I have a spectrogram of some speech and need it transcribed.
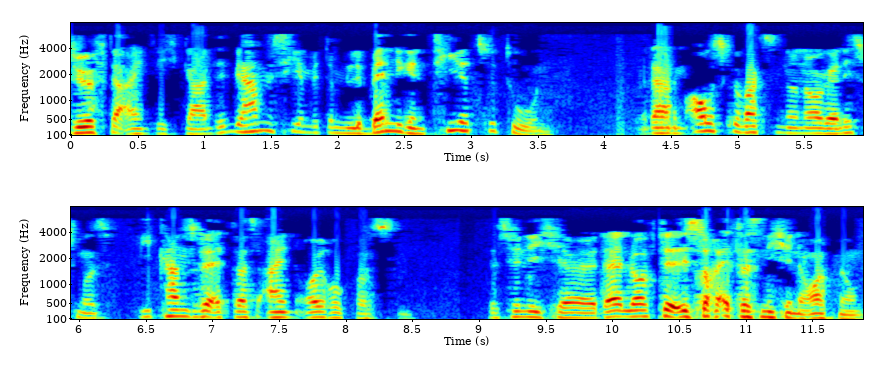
dürfte eigentlich gar nicht. Wir haben es hier mit einem lebendigen Tier zu tun. Mit einem ausgewachsenen Organismus. Wie kann so etwas ein Euro kosten? Das finde ich, äh, da läuft, ist doch etwas nicht in Ordnung.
